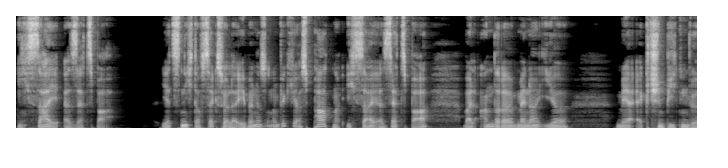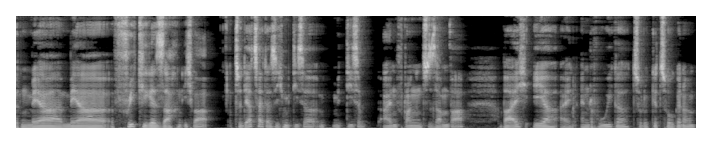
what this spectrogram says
ich sei ersetzbar. Jetzt nicht auf sexueller Ebene, sondern wirklich als Partner. Ich sei ersetzbar, weil andere Männer ihr mehr Action bieten würden, mehr, mehr freakige Sachen. Ich war zu der Zeit, als ich mit dieser, mit dieser einen Freundin zusammen war, war ich eher ein, ein ruhiger, zurückgezogener,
